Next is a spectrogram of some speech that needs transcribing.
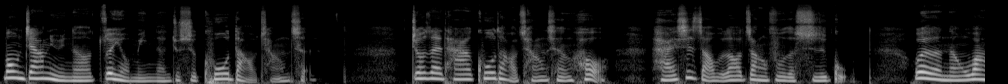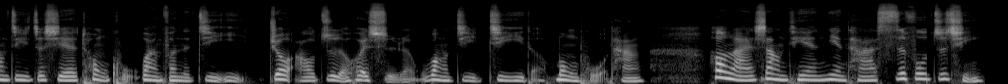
孟姜女呢，最有名的就是哭倒长城。就在她哭倒长城后，还是找不到丈夫的尸骨。为了能忘记这些痛苦万分的记忆。就熬制了会使人忘记记忆的孟婆汤。后来上天念他思夫之情，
